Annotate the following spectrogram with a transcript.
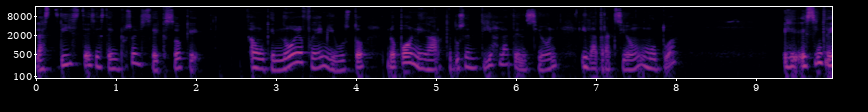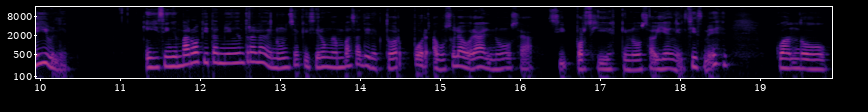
las tristes y hasta incluso el sexo, que aunque no fue de mi gusto, no puedo negar que tú sentías la tensión y la atracción mutua. Eh, es increíble. Y sin embargo, aquí también entra la denuncia que hicieron ambas al director por abuso laboral, ¿no? O sea, si, por si es que no sabían el chisme, cuando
